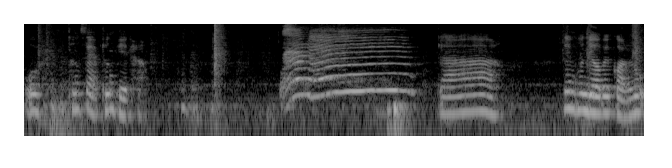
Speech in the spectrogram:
โอ้ทั้งแสบทั้งเผ็ดค่ะ จ้า เล่นคนเดียวไปก่อนลูก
